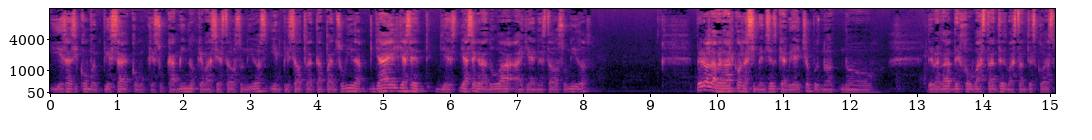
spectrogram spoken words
es así como empieza como que su camino que va hacia Estados Unidos y empieza otra etapa en su vida. Ya él ya se, ya, se gradúa allá en Estados Unidos, pero la verdad con las invenciones que había hecho, pues no, no, de verdad dejó bastantes, bastantes cosas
